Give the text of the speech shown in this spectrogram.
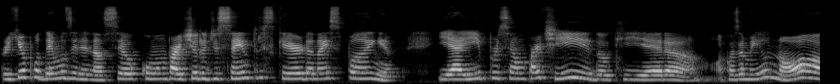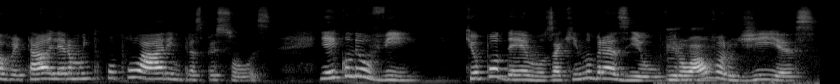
Porque o Podemos ele nasceu como um partido de centro-esquerda na Espanha. E aí, por ser um partido que era uma coisa meio nova e tal, ele era muito popular entre as pessoas. E aí, quando eu vi que o Podemos aqui no Brasil virou. Álvaro Dias,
